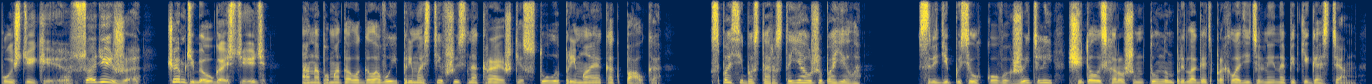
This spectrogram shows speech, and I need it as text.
«Пустяки, садись же. Чем тебя угостить?» Она помотала головой, примостившись на краешке стула, прямая как палка. «Спасибо, староста, я уже поела». Среди поселковых жителей считалось хорошим тоном предлагать прохладительные напитки гостям –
